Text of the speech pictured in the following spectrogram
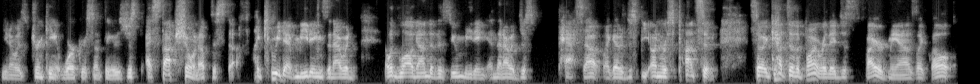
you know, was drinking at work or something. It was just I stopped showing up to stuff. Like we'd have meetings and I would I would log on to the Zoom meeting and then I would just pass out. Like I would just be unresponsive. So it got to the point where they just fired me. And I was like, well,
